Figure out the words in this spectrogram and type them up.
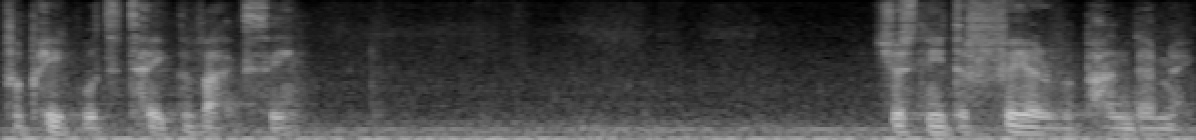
for people to take the vaccine. You just need the fear of a pandemic.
